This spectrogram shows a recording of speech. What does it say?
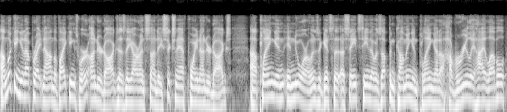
I'm looking it up right now, and the Vikings were underdogs as they are on Sunday, six and a half point underdogs, uh, playing in in New Orleans against a, a Saints team that was up and coming and playing at a really high level.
